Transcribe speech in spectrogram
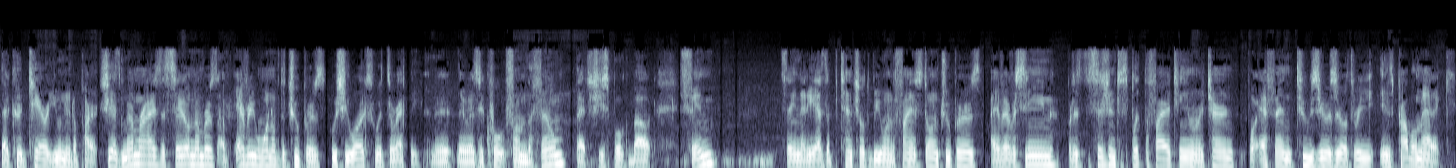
that could tear a unit apart. She has memorized the serial numbers of every one of the troopers who she works with directly. And there, there was a quote from the film that she spoke about Finn saying that he has the potential to be one of the finest stormtroopers I have ever seen, but his decision to split the fire team and return for FN 2003 is problematic.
